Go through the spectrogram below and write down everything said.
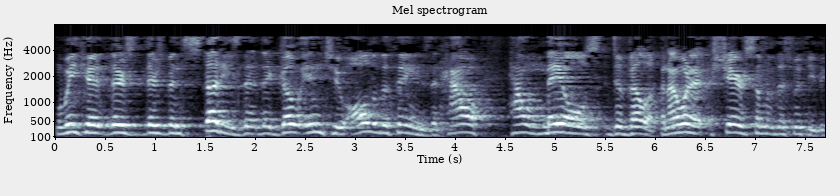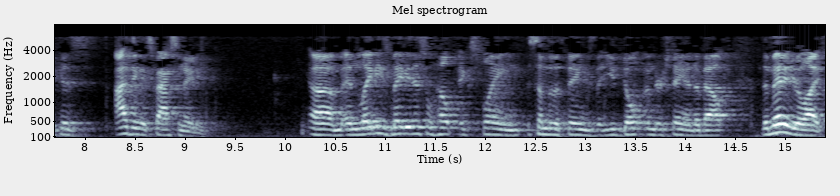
We could, there's, there's been studies that, that go into all of the things and how, how males develop. And I want to share some of this with you because I think it's fascinating. Um, and ladies, maybe this will help explain some of the things that you don't understand about the men in your life.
